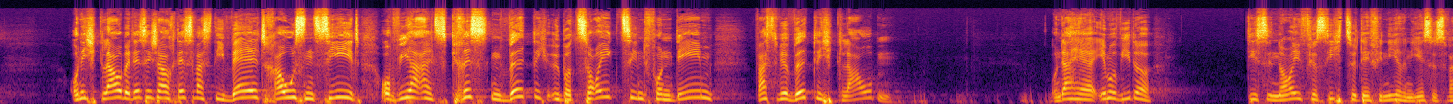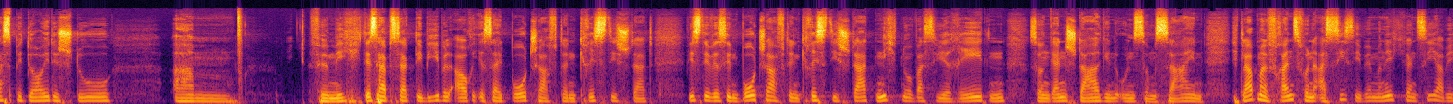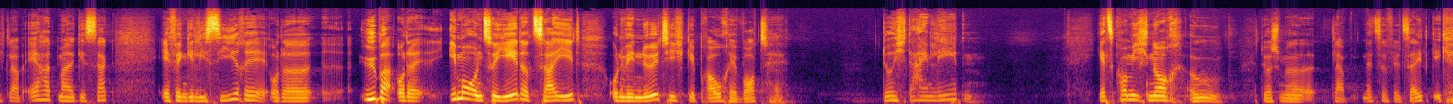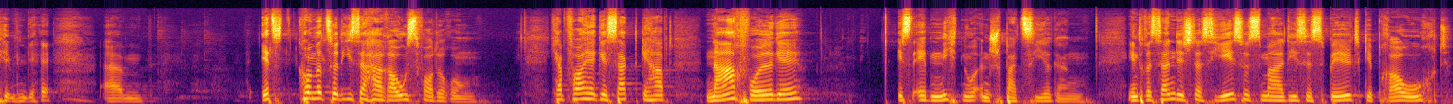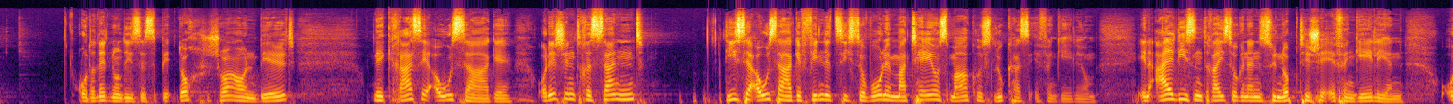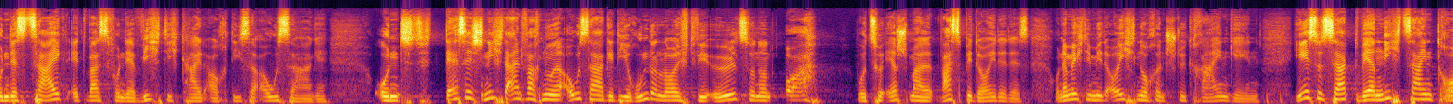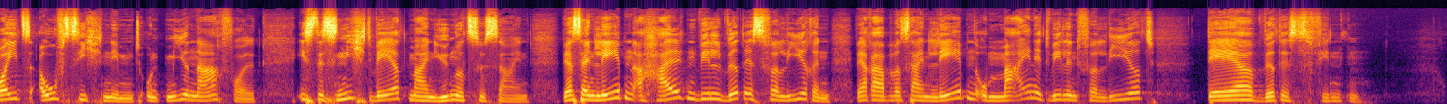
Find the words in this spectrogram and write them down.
Und ich glaube, das ist auch das, was die Welt draußen sieht, ob wir als Christen wirklich überzeugt sind von dem, was wir wirklich glauben. Und daher immer wieder diese neu für sich zu definieren, Jesus, was bedeutest du? Ähm, für mich. Deshalb sagt die Bibel auch, ihr seid Botschafter in Christi Stadt. Wisst ihr, wir sind Botschafter in Christi Stadt, nicht nur was wir reden, sondern ganz stark in unserem Sein. Ich glaube mal, Franz von Assisi, bin mir nicht ganz sicher, aber ich glaube, er hat mal gesagt, evangelisiere oder äh, über oder immer und zu jeder Zeit und wenn nötig, gebrauche Worte. Durch dein Leben. Jetzt komme ich noch, oh, du hast mir, glaube nicht so viel Zeit gegeben, gell? Ähm, Jetzt kommen wir zu dieser Herausforderung. Ich habe vorher gesagt gehabt, Nachfolge ist eben nicht nur ein Spaziergang. Interessant ist, dass Jesus mal dieses Bild gebraucht, oder nicht nur dieses Bild, doch schon auch ein Bild, eine krasse Aussage. Und es ist interessant, diese Aussage findet sich sowohl im Matthäus, Markus, Lukas Evangelium, in all diesen drei sogenannten synoptische Evangelien. Und es zeigt etwas von der Wichtigkeit auch dieser Aussage. Und das ist nicht einfach nur eine Aussage, die runterläuft wie Öl, sondern, oh, Wozu erstmal, was bedeutet es? Und da möchte ich mit euch noch ein Stück reingehen. Jesus sagt, wer nicht sein Kreuz auf sich nimmt und mir nachfolgt, ist es nicht wert, mein Jünger zu sein. Wer sein Leben erhalten will, wird es verlieren. Wer aber sein Leben um meinetwillen verliert, der wird es finden.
